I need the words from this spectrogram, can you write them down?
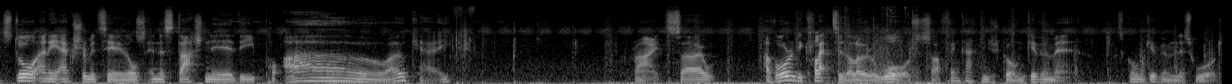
Store any extra materials in the stash near the... oh, okay. Right, so I've already collected a load of wood, so I think I can just go and give him it. Let's go and give him this wood.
